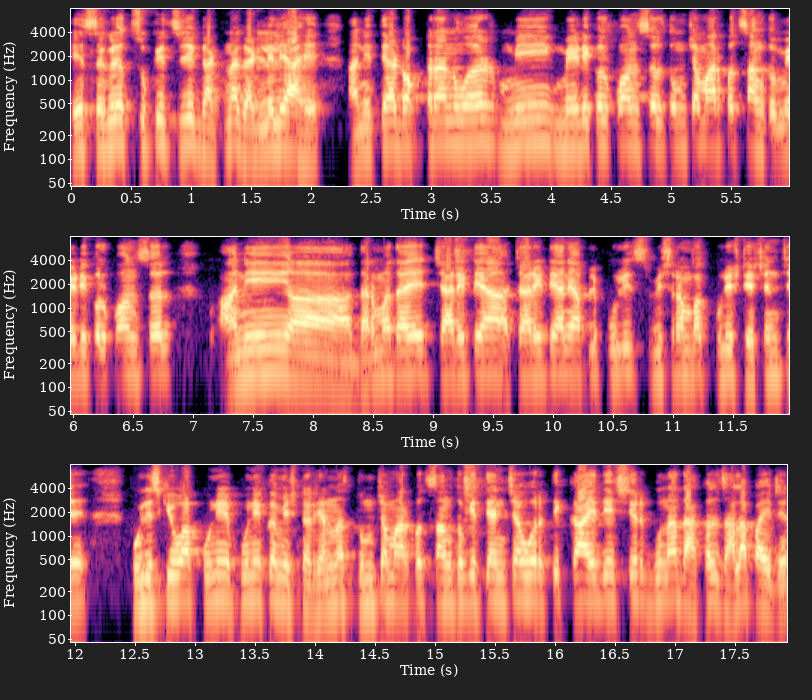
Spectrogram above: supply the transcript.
हे सगळे चुकीची घटना घडलेली आहे. आणि त्या डॉक्टरांवर मी मेडिकल कॉन्सल तुमच्या मार्फत सांगतो. मेडिकल कॉन्सल आणि धर्मदाय धर्मादाय चॅरिटी चॅरिटी आणि आपले पोलीस विश्रामबाग पोलीस स्टेशनचे पोलीस किंवा पुणे पुणे कमिशनर यांना तुमच्या मार्फत सांगतो की त्यांच्यावरती कायदेशीर गुन्हा दाखल झाला पाहिजे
